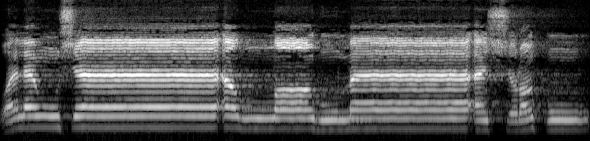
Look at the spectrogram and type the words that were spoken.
وَلَوْ شَاءَ اللَّهُ مَا أَشْرَكُوا ۗ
